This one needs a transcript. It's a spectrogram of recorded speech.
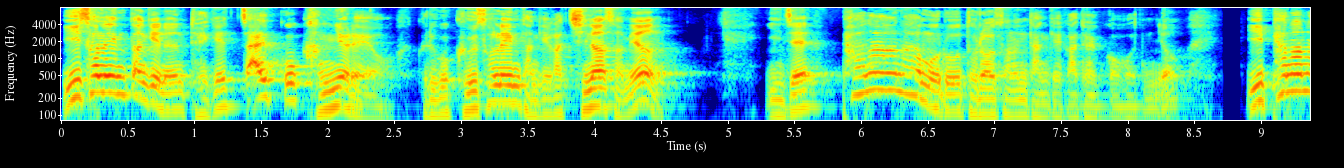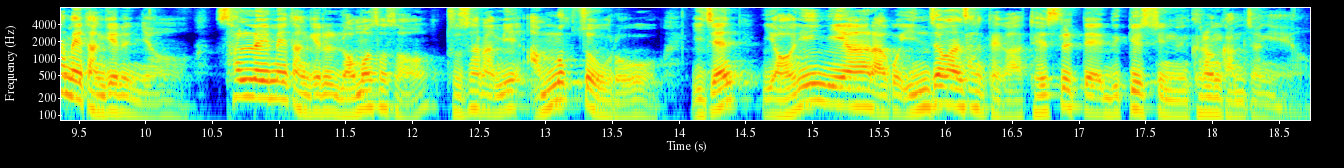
이 설레임 단계는 되게 짧고 강렬해요. 그리고 그 설레임 단계가 지나서면 이제 편안함으로 들어서는 단계가 될 거거든요. 이 편안함의 단계는요 설렘의 단계를 넘어서서 두 사람이 암묵적으로 이젠 연인이야 라고 인정한 상태가 됐을 때 느낄 수 있는 그런 감정이에요.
